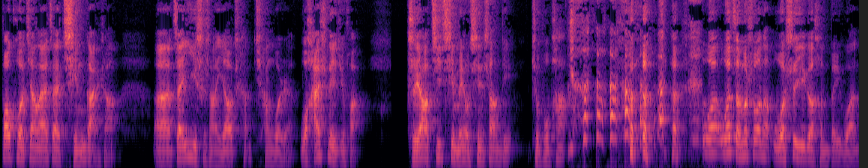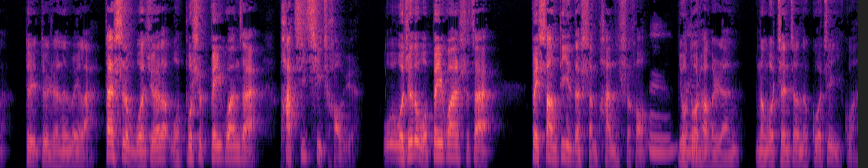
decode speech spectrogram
包括将来在情感上，呃，在意识上也要强强过人。我还是那句话，只要机器没有信上帝，就不怕。我我怎么说呢？我是一个很悲观的，对对人类未来，但是我觉得我不是悲观在。怕机器超越我，我觉得我悲观是在被上帝的审判的时候，嗯，有多少个人能够真正的过这一关？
